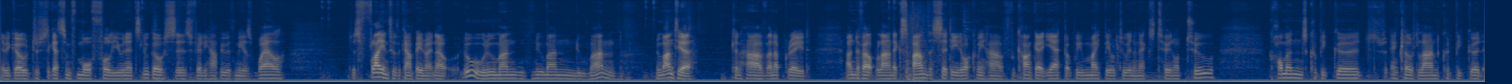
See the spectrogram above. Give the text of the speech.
There we go just to get some more full units. Lugos is fairly happy with me as well. Just flying through the campaign right now. Ooh new man new man new man. Numantia can have an upgrade undeveloped land, expand the city, what can we have? We can't get it yet, but we might be able to in the next turn or two. Commons could be good, enclosed land could be good,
